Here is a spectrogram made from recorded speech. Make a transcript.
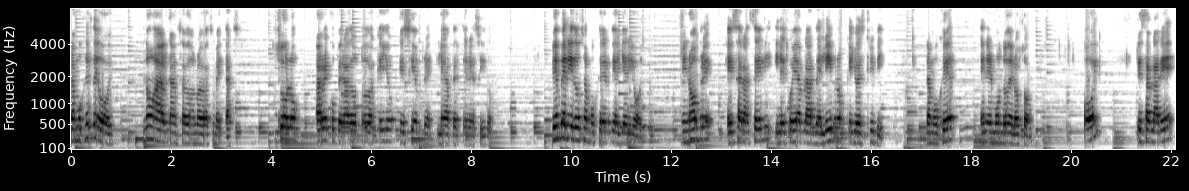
La mujer de hoy no ha alcanzado nuevas metas, solo ha recuperado todo aquello que siempre le ha pertenecido. Bienvenidos a Mujer de ayer y hoy. Mi nombre es Araceli y les voy a hablar del libro que yo escribí, La mujer en el mundo de los hombres. Hoy les hablaré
